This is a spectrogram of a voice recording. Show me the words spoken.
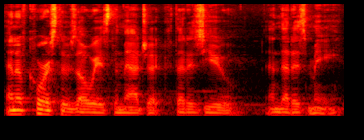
and of course, there's always the magic that is you and that is me.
